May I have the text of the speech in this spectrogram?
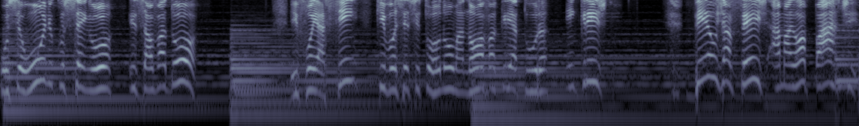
o seu único Senhor e Salvador. E foi assim que você se tornou uma nova criatura em Cristo. Deus já fez a maior parte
